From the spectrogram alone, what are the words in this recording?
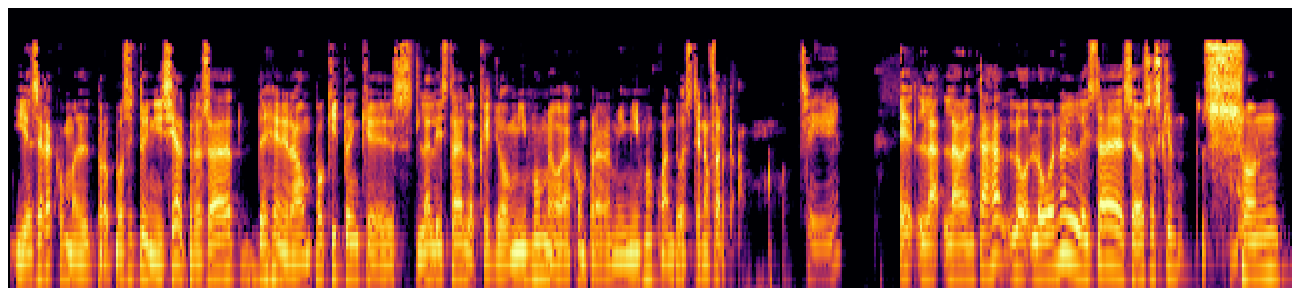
Y ese era como el propósito inicial, pero eso ha degenerado un poquito en que es la lista de lo que yo mismo me voy a comprar a mí mismo cuando esté en oferta. Sí. Eh, la, la, ventaja, lo, lo bueno en la lista de deseos es que son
